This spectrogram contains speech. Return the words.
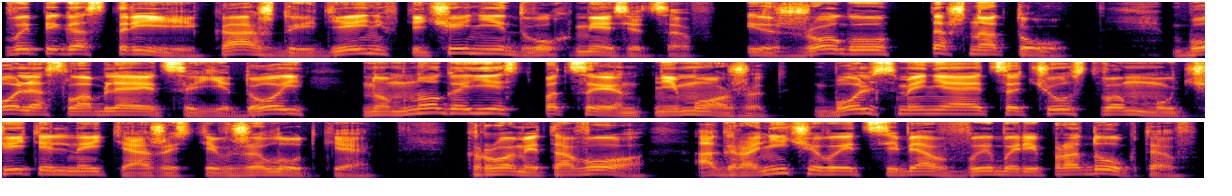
в эпигастрии каждый день в течение двух месяцев, изжогу, тошноту. Боль ослабляется едой, но много есть пациент не может. Боль сменяется чувством мучительной тяжести в желудке. Кроме того, ограничивает себя в выборе продуктов,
